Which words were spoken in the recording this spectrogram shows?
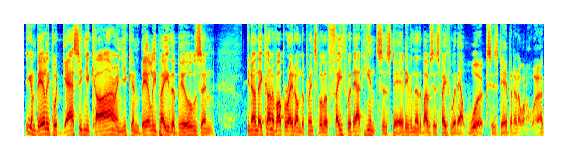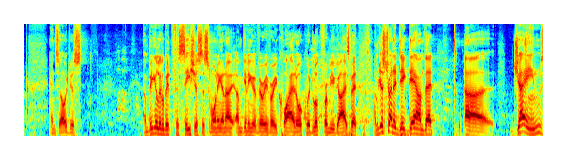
You can barely put gas in your car and you can barely pay the bills. And, you know, they kind of operate on the principle of faith without hints is dead, even though the Bible says faith without works is dead, but I don't want to work. And so I'll just, I'm being a little bit facetious this morning and I, am getting a very, very quiet, awkward look from you guys, but I'm just trying to dig down that. Uh, James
